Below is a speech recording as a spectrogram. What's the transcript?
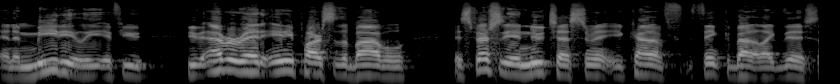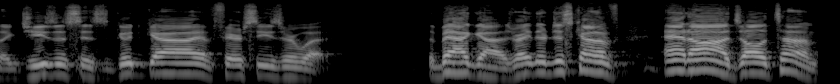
And immediately, if, you, if you've ever read any parts of the Bible, especially in New Testament, you kind of think about it like this like Jesus is good guy, and Pharisees are what? The bad guys, right? They're just kind of at odds all the time.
